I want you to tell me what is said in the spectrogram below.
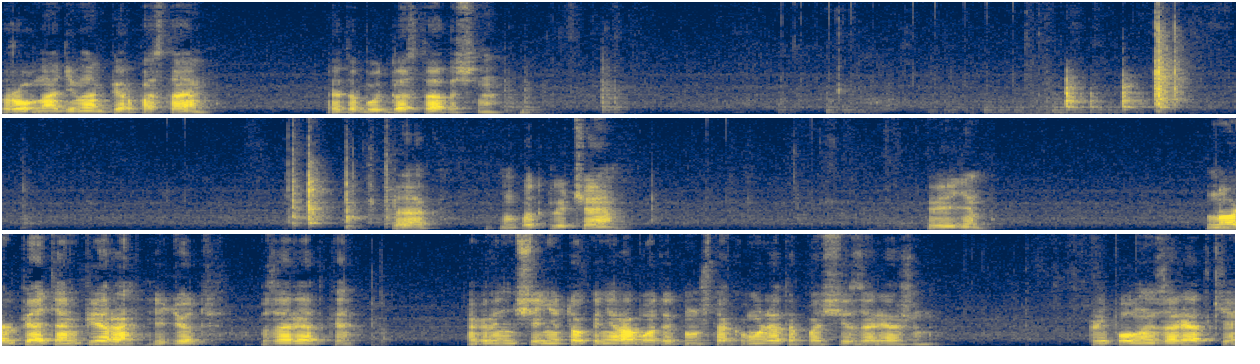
ровно 1 ампер поставим, это будет достаточно. Так, ну подключаем. Видим 0,5 ампера идет зарядка. Ограничение тока не работает, потому что аккумулятор почти заряжен. При полной зарядке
